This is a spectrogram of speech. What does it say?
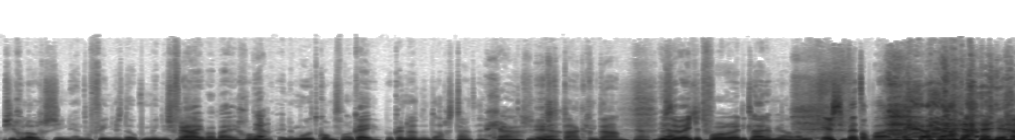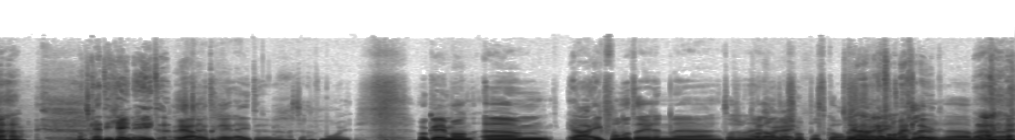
psychologisch gezien endorfines, dopamines vrij, Ja. waarbij je gewoon Ja. in de moed komt van oké, we kunnen de dag starten. Gaaf. Eerste Ja. taak gedaan. Ja. Dus Ja. dan weet je het voor eh, die kleine van jou. Hij moet eerst bed opmaken. ja. Anders krijgt hij geen eten. Dan krijgt er geen eten inderdaad. Ja, mooi. Oké man. Ehm, ja, ik vond het weer een... eh, het was een hele andere soort podcast. Ja, ik vond hem echt Weer, leuk. eh, we hebben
